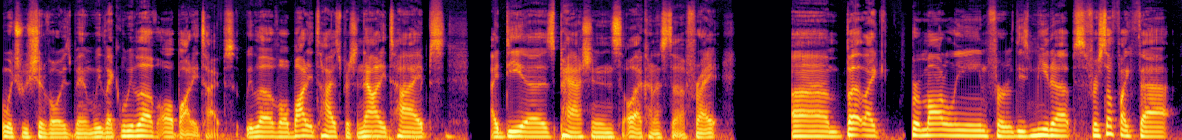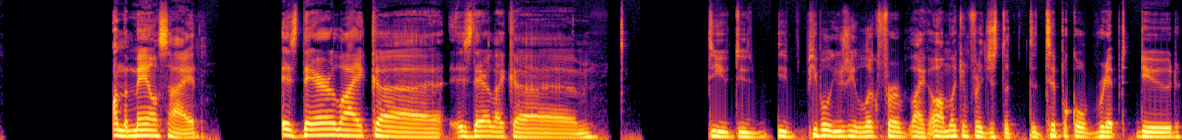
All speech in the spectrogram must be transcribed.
which we should have always been we like we love all body types we love all body types personality types ideas passions all that kind of stuff right? Um but like for modeling for these meetups for stuff like that on the male side is there like uh is there like um do you do, do people usually look for like oh i'm looking for just the, the typical ripped dude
